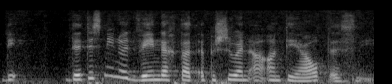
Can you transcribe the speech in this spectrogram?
die dit is nie noodwendig dat 'n persoon 'n antiheld is nie.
